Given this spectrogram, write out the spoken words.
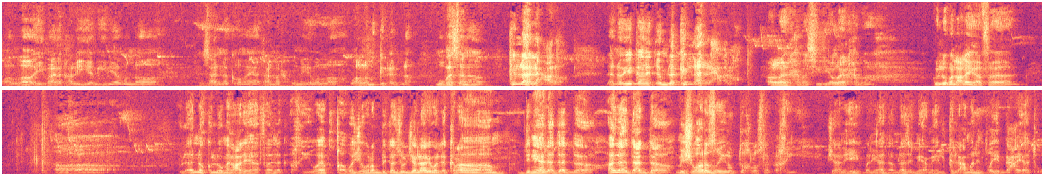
والله ما لك علي يمين يا ابو النار زعلنا كوميات على المرحومه والله والله من كل ابنها مو بس أنا كل أهل الحارة. لأنه هي كانت ام لكل أهل الحارة. الله يرحمها سيدي الله يرحمها. كل من عليها فان. آه. ولأنه كل من عليها فانك أخي ويبقى وجه ربك ذو الجلال والإكرام. الدنيا هالقد قدها هالقد قدها مشوار صغير وبتخلص لك أخي. مشان هيك بني آدم لازم يعمل كل عمل طيب بحياته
